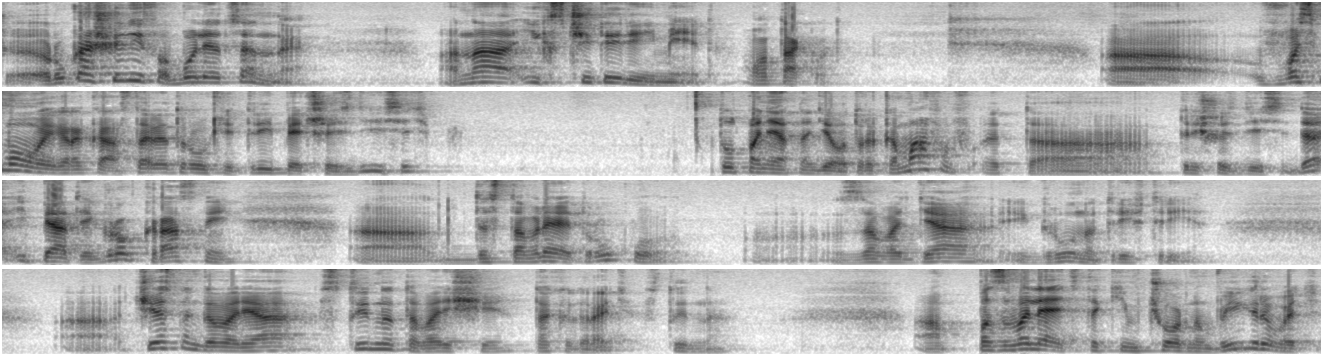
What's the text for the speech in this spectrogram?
Рука шерифа более ценная. Она x4 имеет. Вот так вот. А, в восьмого игрока ставят руки 3, 5, 6, 10. Тут, понятное дело, тройка мафов, это 3, 6, 10, да, и пятый игрок, красный, а, доставляет руку, заводя игру на 3 в 3. Честно говоря, стыдно, товарищи, так играть, стыдно. А, позволять таким черным выигрывать,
